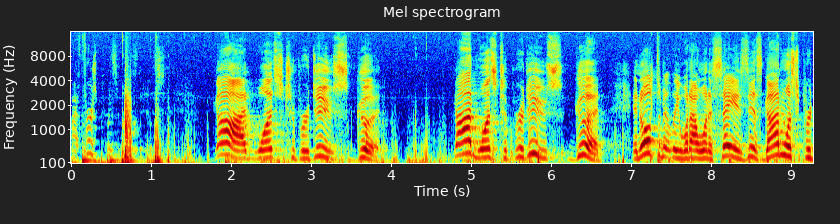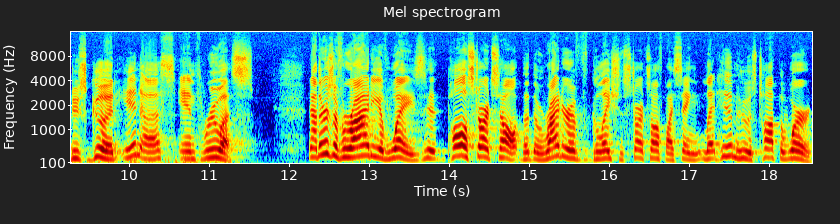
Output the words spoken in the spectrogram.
My first principle is this. God wants to produce good. God wants to produce good. And ultimately, what I want to say is this God wants to produce good in us and through us. Now, there's a variety of ways. It, Paul starts out, the, the writer of Galatians starts off by saying, Let him who is taught the word.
